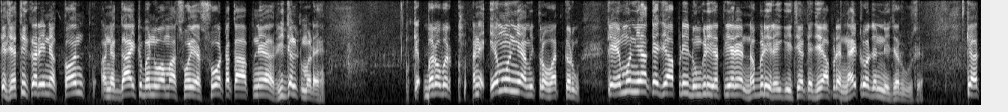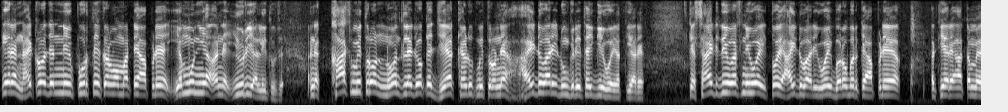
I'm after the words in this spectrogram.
કે જેથી કરીને કંદ અને ગાંઠ બનવામાં સોએ સો ટકા આપને રિઝલ્ટ મળે. છે કે બરોબર. અને એમોનિયા મિત્રો વાત કરું કે એમોનિયા કે જે આપણી ડુંગળી અત્યારે નબળી રહી ગઈ છે કે જે આપણે નાઇટ્રોજનની જરૂર છે. કે અત્યારે નાઇટ્રોજનની પૂર્તિ કરવા માટે આપણે એમોનિયા અને યુરિયા લીધું છે. અને ખાસ મિત્રો નોંધ લેજો કે જે ખેડૂત મિત્રોને હાઈડવાળી ડુંગળી થઈ ગઈ હોય અત્યારે, કે સાઠ દિવસની હોય તોય હાઈડવાળી હોય, બરાબર કે આપણે અત્યારે આ તમે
